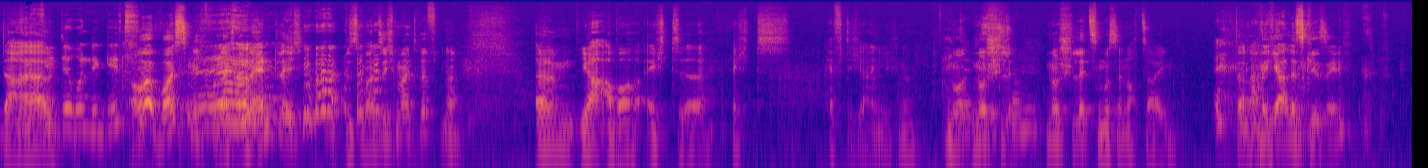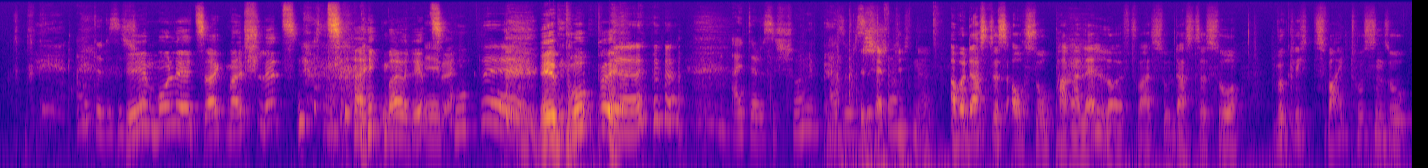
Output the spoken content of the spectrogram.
Da- wie die Runde geht's? Oh, weiß nicht, vielleicht Ja. unendlich, bis man sich mal trifft, ne? Ähm, ja, aber echt, äh, echt heftig eigentlich, ne? Alter, nur, nur, Schli schon- nur Schlitz muss er noch zeigen. Dann habe ich alles gesehen. Alter, das ist Hey schon... Mulle, zeig mal Schlitz. zeig mal Ritze. Puppe. Hey Puppe. Alter, das ist schon... Also das Ist ist, heftig, schon... ne? Aber dass das auch so parallel läuft, weißt du? Dass das so wirklich zwei Tussen so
